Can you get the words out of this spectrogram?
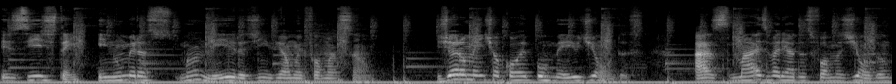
Existem inúmeras maneiras de enviar uma informação. Geralmente ocorre por meio de ondas. As mais variadas formas de onda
